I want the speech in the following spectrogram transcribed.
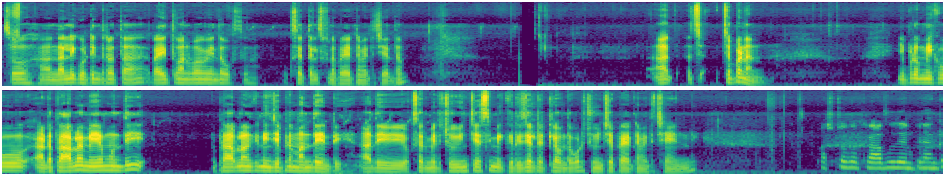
సో ఆ నల్లి కొట్టిన తర్వాత రైతు అనుభవం ఏందో ఒకసారి ఒకసారి తెలుసుకునే ప్రయత్నం అయితే చేద్దాం. చెప్పండి అన్న. ఇప్పుడు మీకు అంటే ప్రాబ్లం ఏముంది? ప్రాబ్లంకి నేను చెప్పిన మంది ఏంటి అది ఒకసారి మీరు చూపించేసి మీకు రిజల్ట్ ఎట్లా ఉందో కూడా చూపించే ప్రయత్నం అయితే చేయండి. ఫస్ట్ ఒక క్రాప్ తెంపినాక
